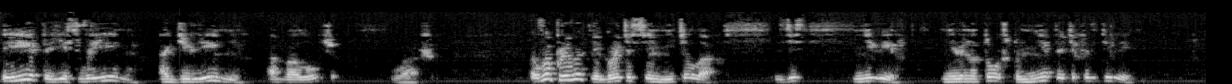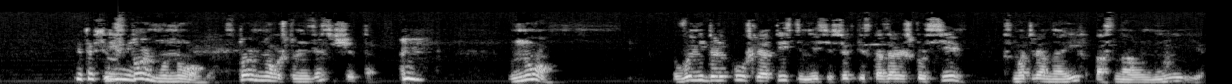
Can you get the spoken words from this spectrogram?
И это есть время отделения оболочек ваших. Вы привыкли говорить о семи телах. Здесь неверно. Неверно то, что нет этих разделений. Это все вместе. столь много, столь много, что нельзя сосчитать. Но вы недалеко ушли от истины, если все-таки сказали, что семь, смотря на их основные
